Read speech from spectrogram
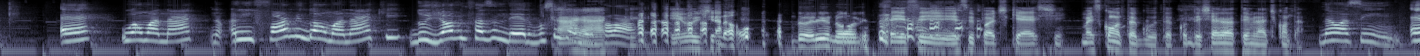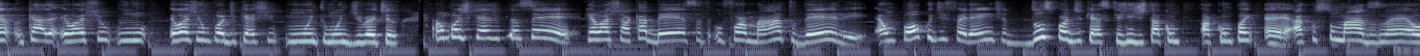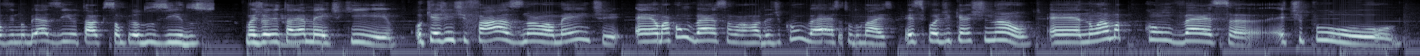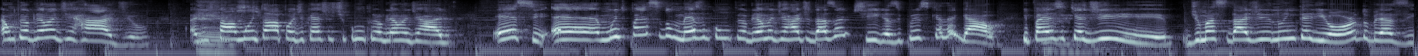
É o almanac, não, o informe do almanac do jovem fazendeiro. Você já ouviu falar? eu já Não, adorei o nome. esse esse podcast. Mas conta, Guta, deixa ela terminar de contar. Não, assim, é, cara, eu acho um, eu achei um podcast muito, muito divertido. É um podcast pra você relaxar a cabeça. O formato dele é um pouco diferente dos podcasts que a gente tá acompan- é, acostumados, né, a ouvir no Brasil e tal, que são produzidos majoritariamente. Que o que a gente faz normalmente é uma conversa, uma roda de conversa tudo mais. Esse podcast não. É, não é uma conversa, é tipo. É um programa de rádio. A gente Isso. fala muito, ah, podcast é tipo um programa de rádio. Esse é muito parecido mesmo com um programa de rádio das antigas, e por isso que é legal. E parece que é de, de uma cidade no interior do Brasil,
